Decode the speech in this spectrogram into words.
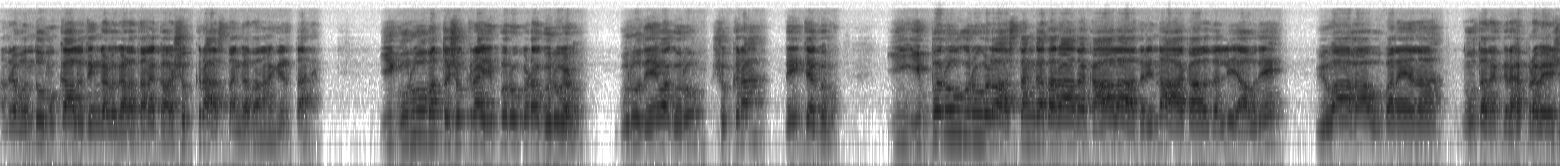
ಅಂದ್ರೆ ಒಂದು ಮುಕ್ಕಾಲು ತಿಂಗಳುಗಳ ತನಕ ಶುಕ್ರ ಅಸ್ತಂಗತನಾಗಿರ್ತಾನೆ. ಈ ಗುರು ಮತ್ತು ಶುಕ್ರ ಇಬ್ಬರು ಕೂಡ ಗುರುಗಳು. ಗುರು ದೇವಗುರು, ಶುಕ್ರ ದೈತ್ಯ ಗುರು ಈ ಇಬ್ಬರೂ ಗುರುಗಳು ಅಸ್ತಂಗತರಾದ ಕಾಲ ಆದ್ದರಿಂದ ಆ ಕಾಲದಲ್ಲಿ ಯಾವುದೇ ವಿವಾಹ, ಉಪನಯನ, ನೂತನ ಗೃಹ ಪ್ರವೇಶ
